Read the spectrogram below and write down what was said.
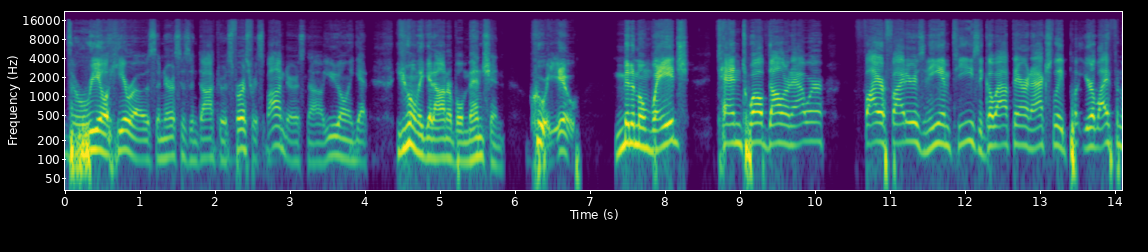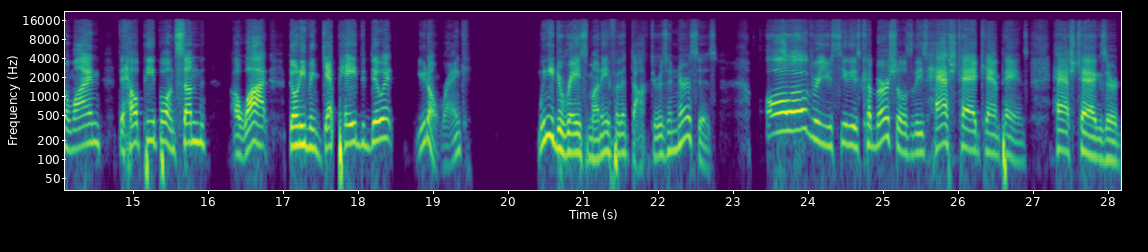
The real heroes, the nurses and doctors, first responders. Now you only get you only get honorable mention. Who are you? minimum wage, 10, 12 dollar an hour, firefighters and EMTs that go out there and actually put your life in the line to help people and some a lot don't even get paid to do it. You don't rank. We need to raise money for the doctors and nurses. All over you see these commercials, these hashtag campaigns. Hashtags are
